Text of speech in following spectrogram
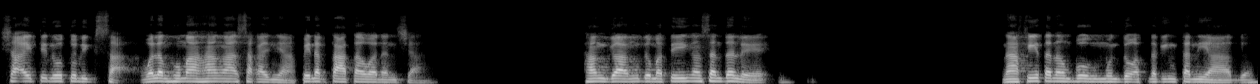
Siya ay tinutuligsa. Walang humahanga sa kanya. Pinagtatawanan siya. Hanggang dumating ang sandali, nakita ng buong mundo at naging tanyag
